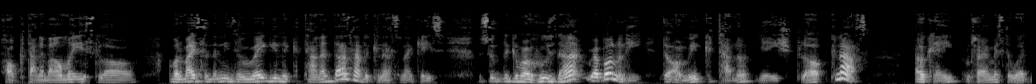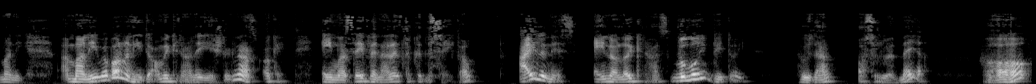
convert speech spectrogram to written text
hok tanabalma iskla. But my that means a regular katana does have a knas in that case. So the Gemara, who's that? Rabbanani. The army katana yesh lo knas. Okay, I'm sorry, I missed the word money. Uh, money rabbanani. The army katana yesh lo knas. Okay. Ema sefer. Now let's look at the sefer. Islandness ain't no loy knas v'loy pitoy. Who's that? Reb Meir. Oh,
